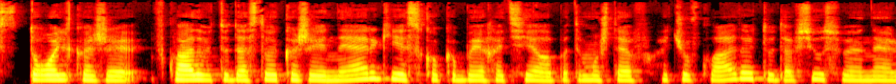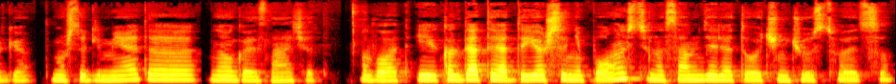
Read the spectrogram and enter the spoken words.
столько же, вкладывать туда столько же энергии, сколько бы я хотела, потому что я хочу вкладывать туда всю свою энергию, потому что для меня это многое значит. Вот. И когда ты отдаешься не полностью, на самом деле это очень чувствуется.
